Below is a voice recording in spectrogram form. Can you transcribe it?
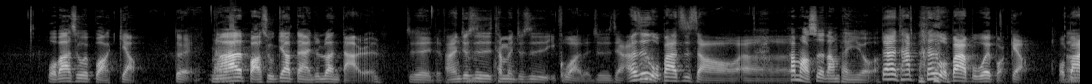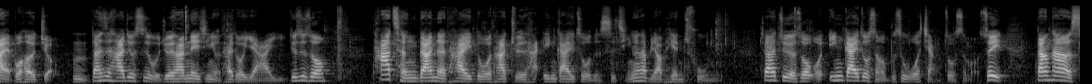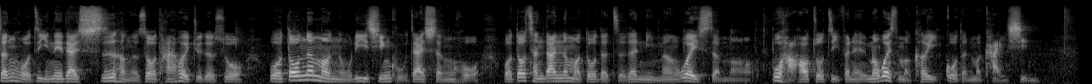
我爸是会拔掉，对，然后他拔出掉，当然就乱打人之类的。反正就是、嗯、他们就是一挂的，就是这样。而且我爸至少呃，他们好适合当朋友。但是他，但是我爸不会保掉，我爸也不喝酒。嗯，但是他就是，我觉得他内心有太多压抑，就是说他承担了太多，他觉得他应该做的事情，因为他比较偏处女。就他觉得说，我应该做什么，不是我想做什么。所以，当他的生活自己内在失衡的时候，他会觉得说，我都那么努力辛苦在生活，我都承担那么多的责任，你们为什么不好好做自己分内？你们为什么可以过得那么开心？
